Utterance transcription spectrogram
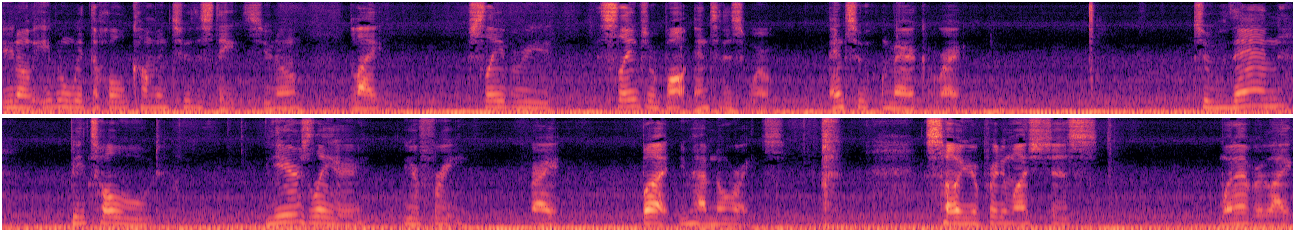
You know, even with the whole coming to the States, you know, like slavery, slaves were bought into this world, into America, right? To then be told years later you're free, right? But you have no rights. so you're pretty much just whatever, like,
